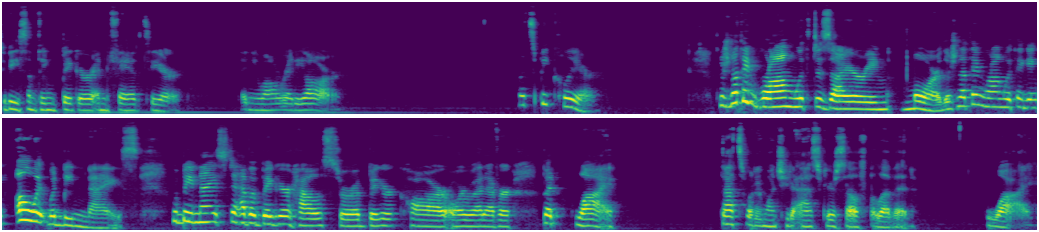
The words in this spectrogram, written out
to be something bigger and fancier than you already are. Let's be clear. There's nothing wrong with desiring more. There's nothing wrong with thinking, oh, it would be nice. It would be nice to have a bigger house or a bigger car or whatever. But why? That's what I want you to ask yourself, beloved. Why?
